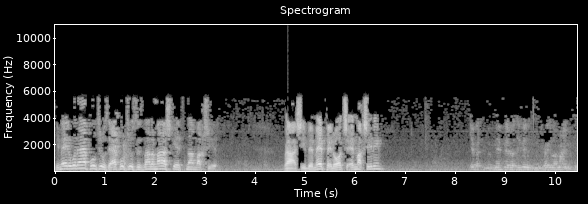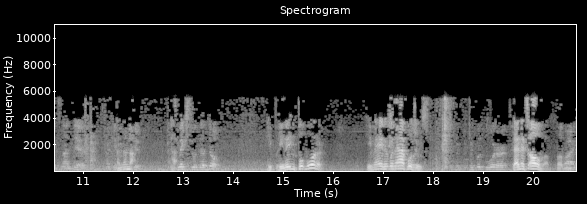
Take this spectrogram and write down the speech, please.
You made it with apple juice. Apple juice is not a mashke, It's not machshir. Rashi b'meh perot she'en machshirim. Yeah, but but maybe even in regular mine, if it's not there, I can't no, even no. It's mixed with the dough. He, he didn't put water. He made it with apple juice. If you put water. Then it's over. But Right.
